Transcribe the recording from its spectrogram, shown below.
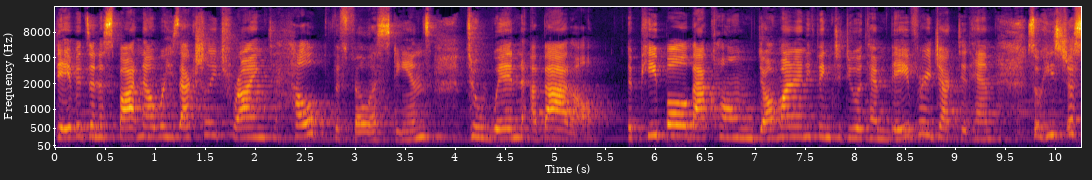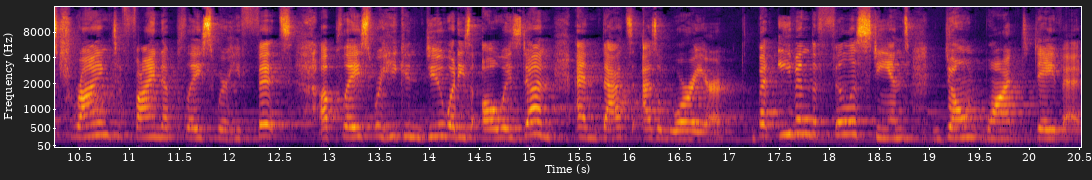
David's in a spot now where he's actually trying to help the Philistines to win a battle. The people back home don't want anything to do with him. They've rejected him. So he's just trying to find a place where he fits, a place where he can do what he's always done, and that's as a warrior. But even the Philistines don't want David.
